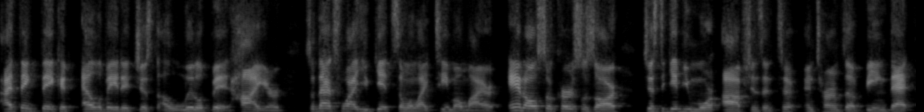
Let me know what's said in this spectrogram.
I think they could elevate it just a little bit higher. So that's why you get someone like Timo Meier and also Curtis Lazar just to give you more options in, ter- in terms of being that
